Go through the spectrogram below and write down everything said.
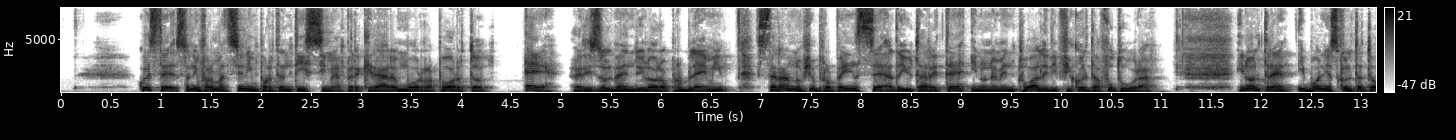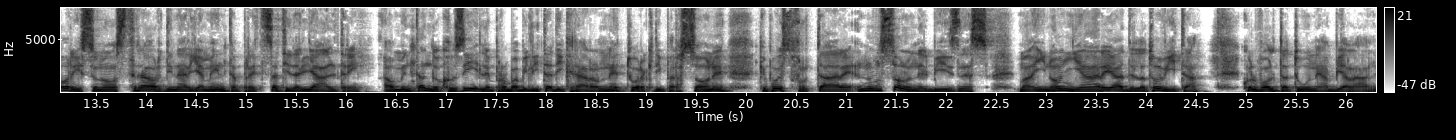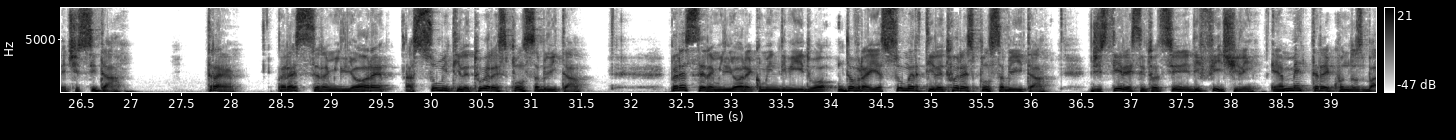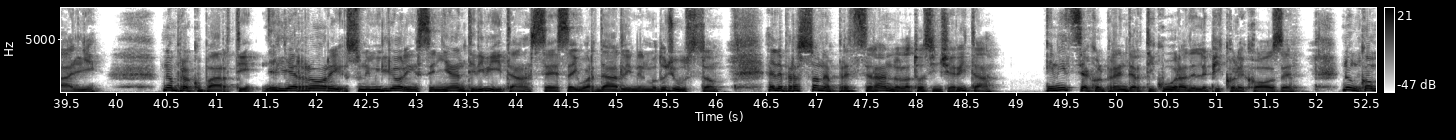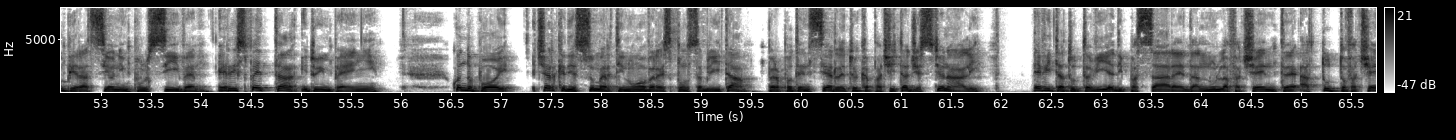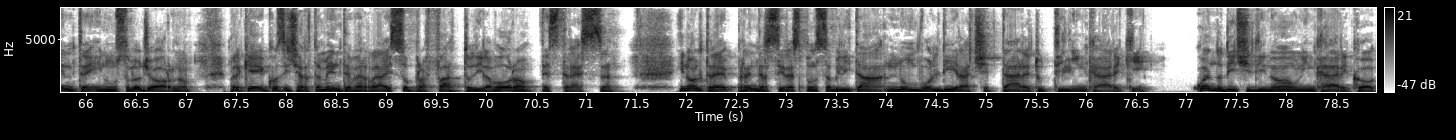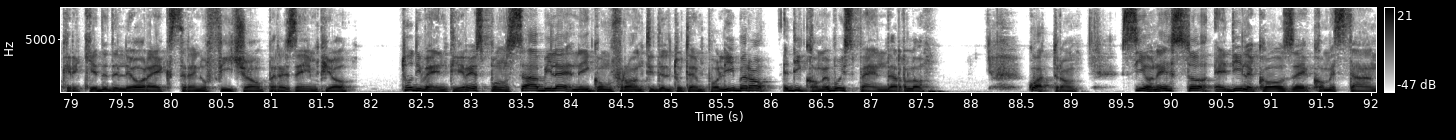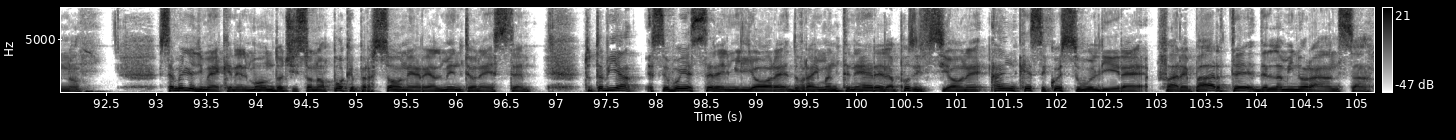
Queste sono informazioni importantissime per creare un buon rapporto e, risolvendo i loro problemi, saranno più propense ad aiutare te in un'eventuale difficoltà futura. Inoltre, i buoni ascoltatori sono straordinariamente apprezzati dagli altri, aumentando così le probabilità di creare un network di persone che puoi sfruttare non solo nel business, ma in ogni area della tua vita, qualvolta tu ne abbia la necessità. 3. Per essere migliore, assumiti le tue responsabilità. Per essere migliore come individuo dovrai assumerti le tue responsabilità, gestire situazioni difficili e ammettere quando sbagli. Non preoccuparti, gli errori sono i migliori insegnanti di vita se sai guardarli nel modo giusto e le persone apprezzeranno la tua sincerità. Inizia col prenderti cura delle piccole cose, non compiere azioni impulsive e rispetta i tuoi impegni. Quando puoi, cerca di assumerti nuove responsabilità per potenziare le tue capacità gestionali Evita tuttavia di passare da nulla facente a tutto facente in un solo giorno, perché così certamente verrai sopraffatto di lavoro e stress. Inoltre, prendersi responsabilità non vuol dire accettare tutti gli incarichi. Quando dici di no a un incarico che richiede delle ore extra in ufficio, per esempio, tu diventi responsabile nei confronti del tuo tempo libero e di come vuoi spenderlo. 4. Sii onesto e di le cose come stanno. Sai meglio di me che nel mondo ci sono poche persone realmente oneste. Tuttavia, se vuoi essere il migliore, dovrai mantenere la posizione anche se questo vuol dire fare parte della minoranza.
